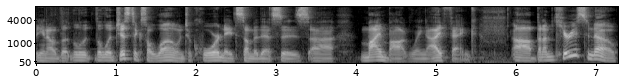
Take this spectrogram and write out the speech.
you know the the logistics alone to coordinate some of this is uh, mind-boggling. I think, uh, but I'm curious to know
